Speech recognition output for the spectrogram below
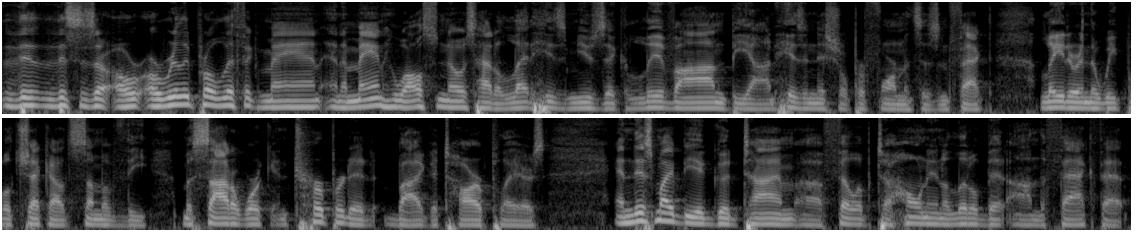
this is a, a really prolific man and a man who also knows how to let his music live on beyond his initial performances. In fact, later in the week we'll check out some of the Masada work interpreted by guitar players. And this might be a good time, uh, Philip, to hone in a little bit on the fact that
